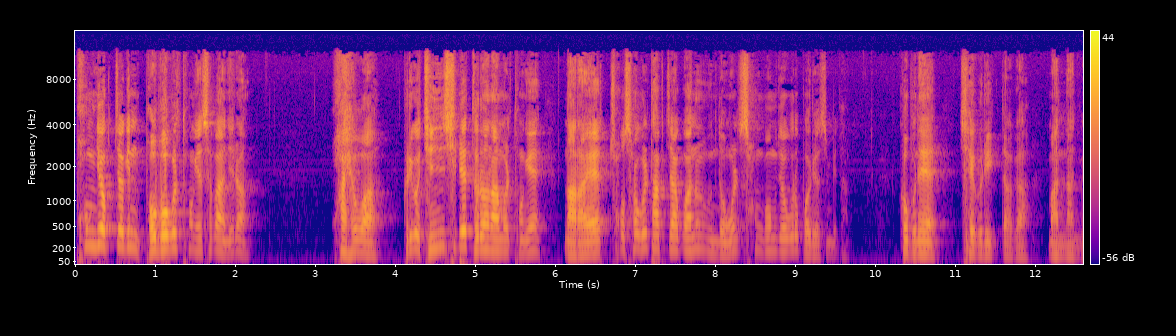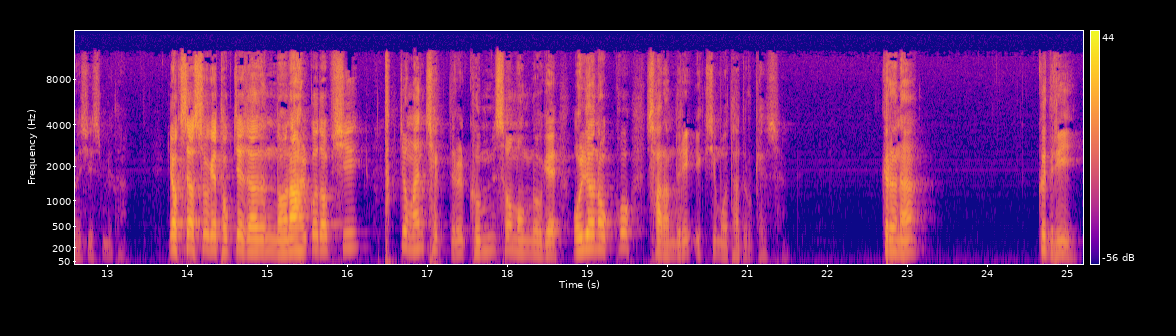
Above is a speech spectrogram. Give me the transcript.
폭력적인 보복을 통해서가 아니라 화해와 그리고 진실의 드러남을 통해 나라의 초석을 닦자고 하는 운동을 성공적으로 벌였습니다. 그분의 책을 읽다가 만난 것이 있습니다. 역사 속의 독재자들은 너나 할 것 없이 특정한 책들을 금서 목록에 올려놓고 사람들이 읽지 못하도록 했어요. 그러나 그들이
